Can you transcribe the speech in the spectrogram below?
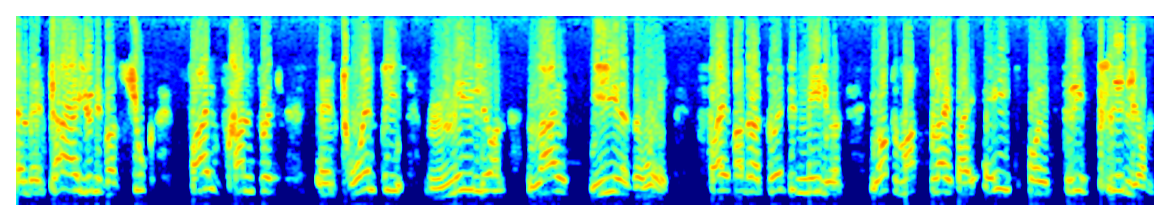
and the entire universe shook 520 million light years away. 520 million, you have to multiply by 8.3 trillion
